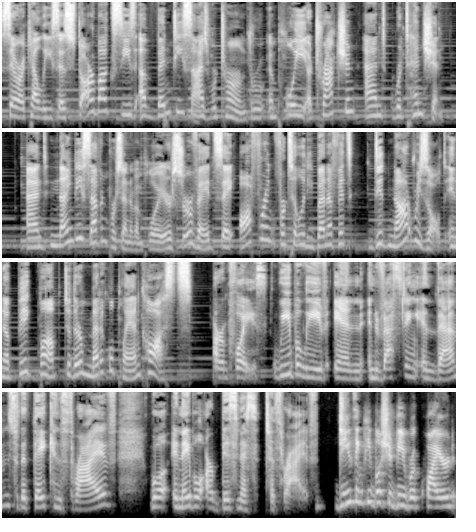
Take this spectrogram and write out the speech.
Sarah Kelly says Starbucks sees a venti size return through employee attraction and retention. And 97% of employers surveyed say offering fertility benefits did not result in a big bump to their medical plan costs. Our employees, we believe in investing in them so that they can thrive, will enable our business to thrive. Do you think people should be required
